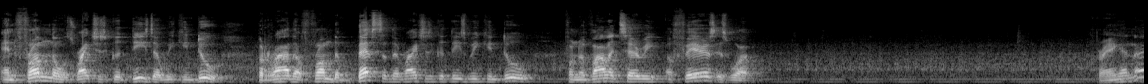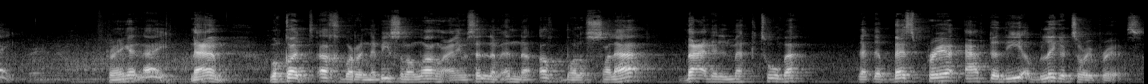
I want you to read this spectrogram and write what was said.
And from those righteous good deeds that we can do, but rather from the best of the righteous good deeds we can do from the voluntary affairs is what? Praying at night. Praying at night. نعم وقد أخبر النبي صلى الله عليه وسلم أن أفضل الصلاة بعد المكتوبة that the best prayer after the obligatory prayers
